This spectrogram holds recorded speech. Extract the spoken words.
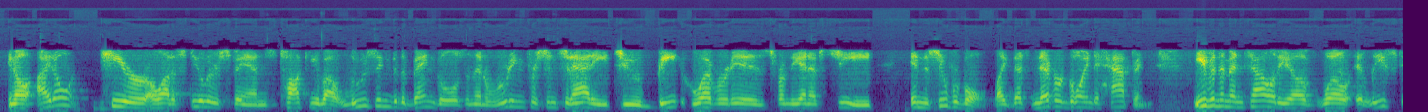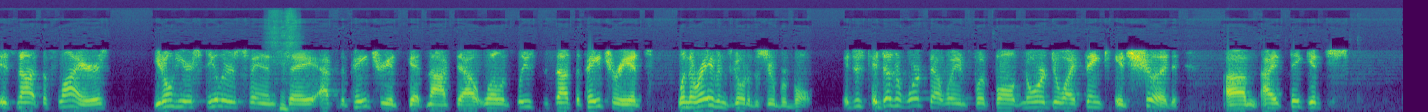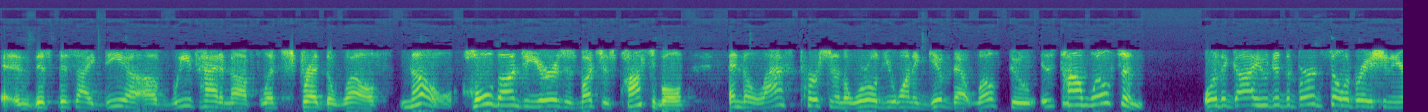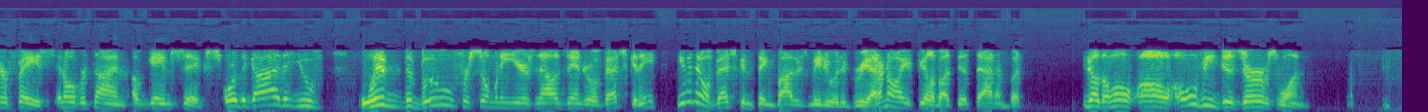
You know, I don't hear a lot of Steelers fans talking about losing to the Bengals and then rooting for Cincinnati to beat whoever it is from the NFC in the Super Bowl. Like that's never going to happen. Even the mentality of, well, at least it's not the Flyers. You don't hear Steelers fans say after the Patriots get knocked out, well, at least it's not the Patriots when the Ravens go to the Super Bowl. It just it doesn't work that way in football, nor do I think it should. Um, I think it's uh, this this idea of we've had enough, let's spread the wealth. No, hold on to yours as much as possible. And the last person in the world you want to give that wealth to is Tom Wilson, or the guy who did the bird celebration in your face in overtime of Game Six, or the guy that you've lived the boo for so many years in Alexander Ovechkin. Even the Ovechkin thing bothers me to a degree. I don't know how you feel about this, Adam, but you know the whole oh Ovi deserves one.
